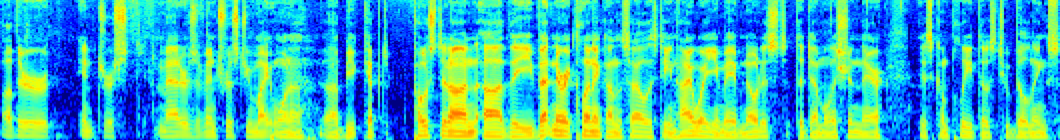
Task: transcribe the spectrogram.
Other interest, matters of interest you might want to be kept posted on, uh, the veterinary clinic on the Silas Deane Highway, you may have noticed the demolition there is complete. Those two buildings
